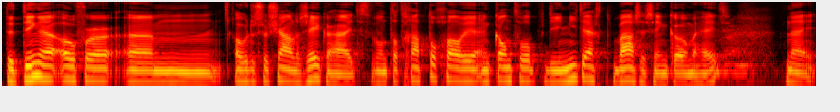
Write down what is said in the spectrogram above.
de dingen over, ehm, over de sociale zekerheid. Want dat gaat toch wel weer een kant op die niet echt basisinkomen heet. Nee,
